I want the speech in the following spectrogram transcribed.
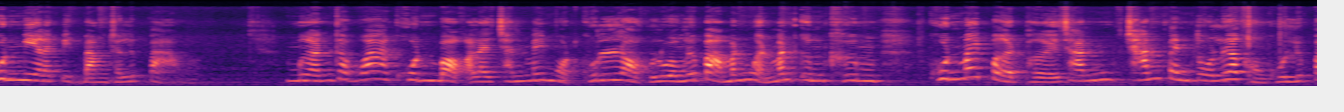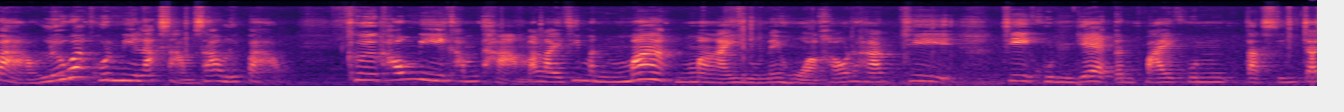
คุณมีอะไรปิดบังฉันหรือเปล่า เหมือนกับว่าคุณบอกอะไรฉันไม่หมด คุณหลอกลวงหรือเปล่ามันเหมือนมันอึมครึม คุณไม่เปิดเผยฉันฉันเป็นตัวเลือกของคุณหรือเปล่า หรือว่าคุณมีรักสามเศร้าหรือเปล่า คือเขามีคำถามอะไรที่มันมากมายอยู่ในหัวเขานะคะที่ที่คุณแยกกันไป คุณตัดสินใจ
